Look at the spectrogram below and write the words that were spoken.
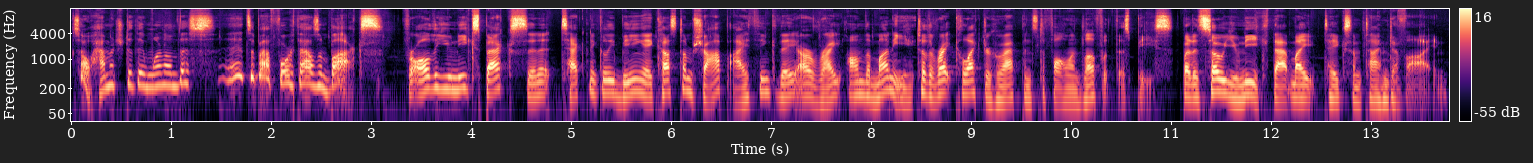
So how much did they want on this? It's about 4,000 bucks. For all the unique specs and it technically being a custom shop, I think they are right on the money to the right collector who happens to fall in love with this piece. But it's so unique that might take some time to find.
